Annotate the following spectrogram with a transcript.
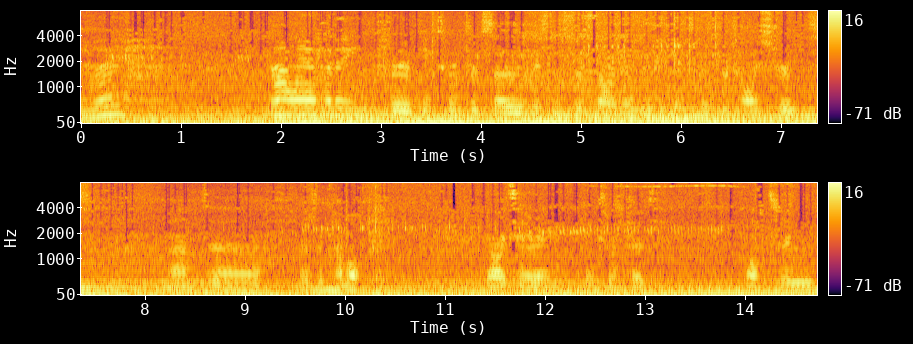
Anyway, now we're heading through Kingswinford, so this is the side end of Kingswinford High Street. And uh, there's a come up right here in Kingswinford. Fox Food,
